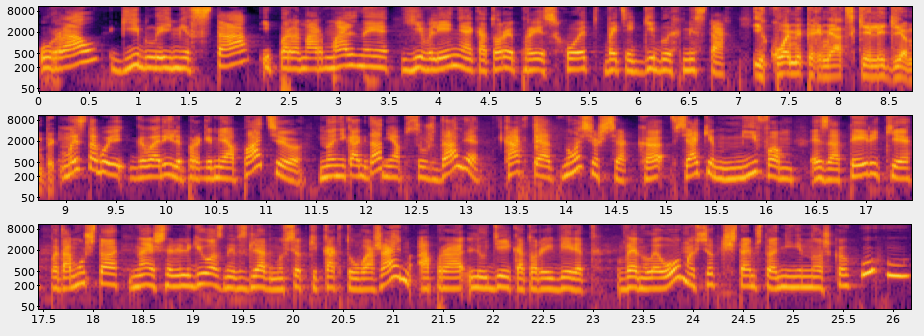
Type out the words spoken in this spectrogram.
Урал, гиблые места и паранормальные явления, которые происходят в этих гиблых местах. И коми-пермяцкие легенды. Мы с тобой говорили про гомеопатию, но никогда не обсуждали, как ты относишься к всяким мифам, эзотерике, потому что, знаешь, религиозные взгляды мы все-таки как-то уважаем, а про людей, которые верят в НЛО, мы все-таки считаем, что они немножко ху-ху.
